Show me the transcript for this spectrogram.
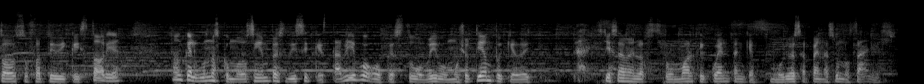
toda su fatídica historia, aunque algunos como siempre se dice que está vivo o que estuvo vivo mucho tiempo y que ya saben los rumores que cuentan que murió hace apenas unos años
